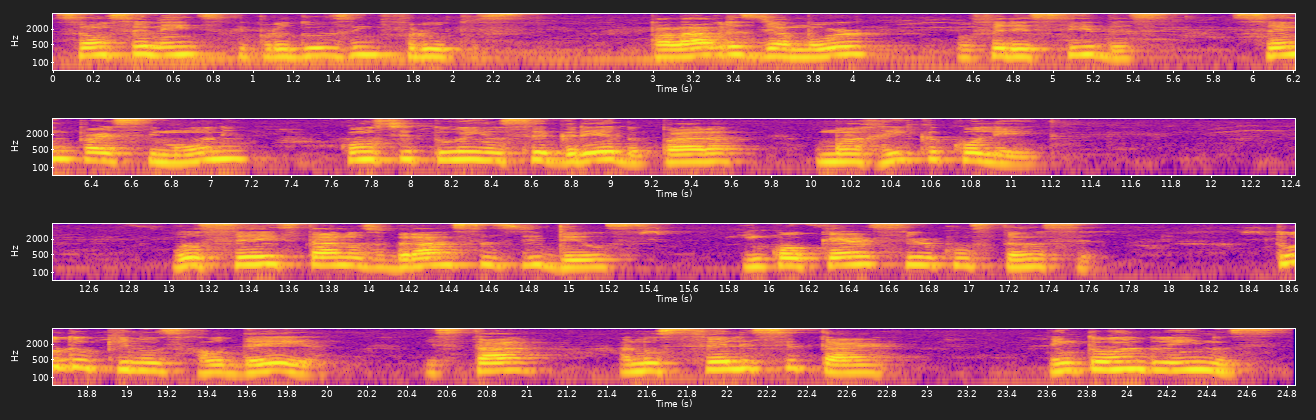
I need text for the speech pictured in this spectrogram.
são sementes que produzem frutos. Palavras de amor oferecidas sem parcimônia constituem o segredo para uma rica colheita. Você está nos braços de Deus em qualquer circunstância. Tudo o que nos rodeia está a nos felicitar, entoando hinos.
